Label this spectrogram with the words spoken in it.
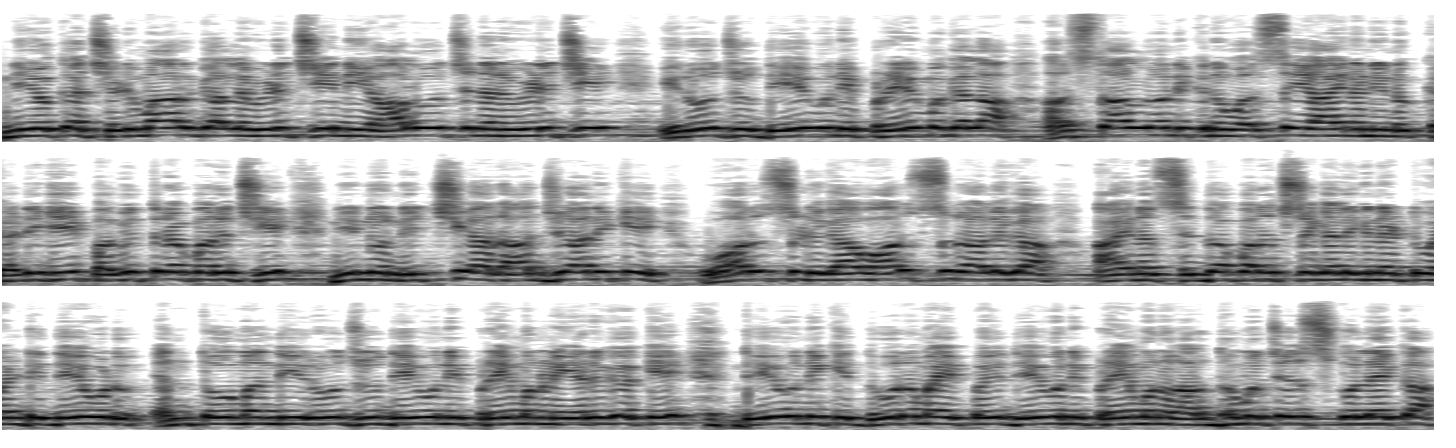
నీ యొక్క చెడు మార్గాలను విడిచి నీ ఆలోచనను విడిచి ఈరోజు దేవుని ప్రేమ గల హస్తాల్లోనికి నువ్వు వస్తే ఆయన నిన్ను కడిగి పవిత్రపరిచి నిన్ను నిత్య రాజ్యానికి వారసుడిగా వారసురాలుగా ఆయన సిద్ధపరచగలిగినటువంటి దేవుడు. ఎంతో మంది ఈ రోజు దేవుని ప్రేమను ఎరుగకే దేవునికి దూరమైపోయి దేవుని ప్రేమను అర్థము చేసుకోలేక లేక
